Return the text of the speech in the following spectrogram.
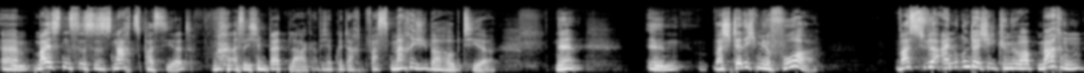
ähm, meistens ist es nachts passiert, als ich im Bett lag, aber ich habe gedacht, was mache ich überhaupt hier? Ne? Ähm, was stelle ich mir vor? Was für einen Unterschied können wir überhaupt machen?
